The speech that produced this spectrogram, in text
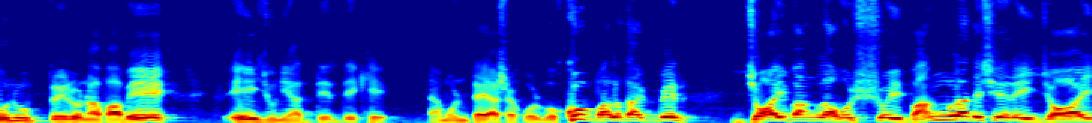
অনুপ্রেরণা পাবে। এই জুনিয়রদের দেখে এমনটাই আশা করব। খুব ভালো থাকবেন। জয় বাংলা অবশ্যই, বাংলাদেশের এই জয়,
